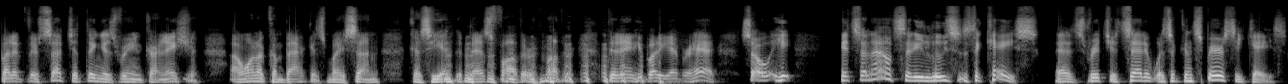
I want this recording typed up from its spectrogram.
But if there's such a thing as reincarnation, I want to come back as my son because he had the best father and mother that anybody ever had. So he, it's announced that he loses the case. As Richard said, it was a conspiracy case.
